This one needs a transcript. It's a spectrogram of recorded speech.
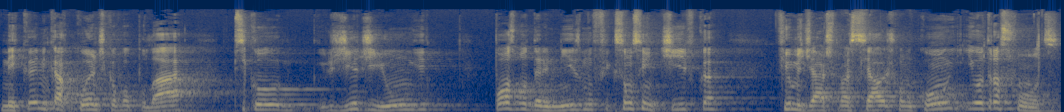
mecânica quântica popular, psicologia de Jung, pós-modernismo, ficção científica, filme de arte marcial de Hong Kong e outras fontes.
